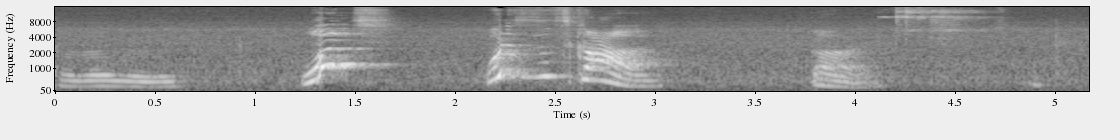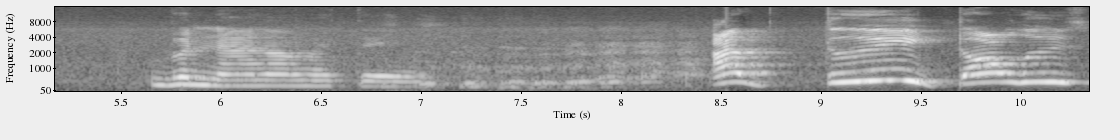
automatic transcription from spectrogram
Hello, Lily. What? What is this guy? Guy. Banana right there. I have three dollars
